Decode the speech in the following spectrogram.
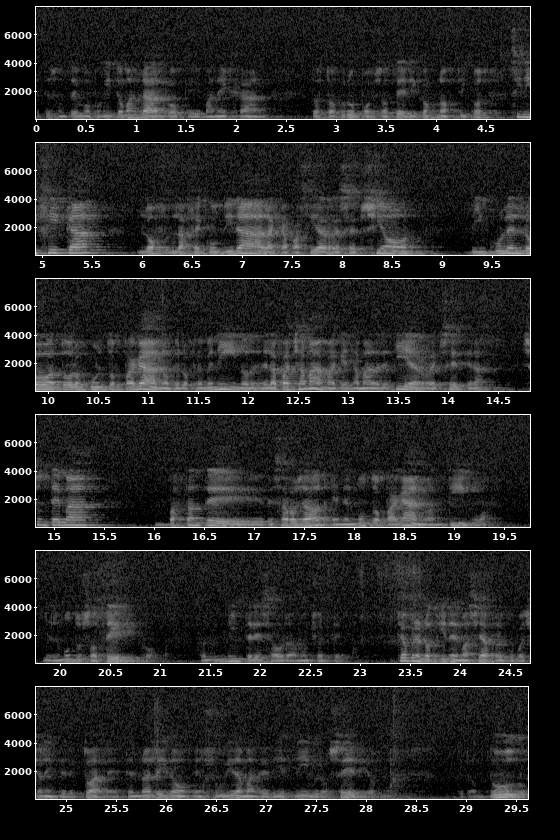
este es un tema un poquito más largo que manejan todos estos grupos esotéricos gnósticos, significa la fecundidad, la capacidad de recepción, vincúlenlo a todos los cultos paganos de lo femenino, desde la Pachamama, que es la madre tierra, etc. Es un tema bastante desarrollado en el mundo pagano, antiguo, y en el mundo esotérico me interesa ahora mucho el tema. Este hombre no tiene demasiada preocupación intelectual, ¿eh? este no ha leído en su vida más de 10 libros serios, pero dudo.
